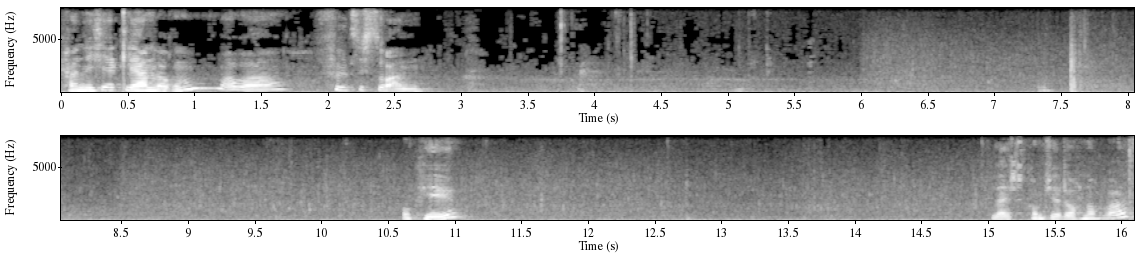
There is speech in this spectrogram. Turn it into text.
Kann nicht erklären, warum, aber fühlt sich so an. Okay. Vielleicht kommt ja doch noch was.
